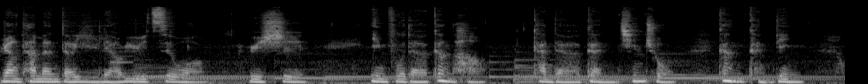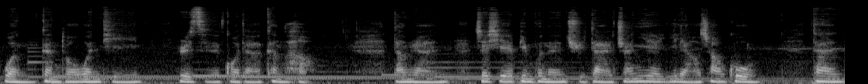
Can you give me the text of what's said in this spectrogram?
让他们得以疗愈自我，遇事应付得更好，看得更清楚、更肯定，问更多问题，日子过得更好。当然，这些并不能取代专业医疗照顾，但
